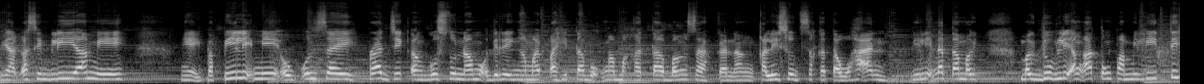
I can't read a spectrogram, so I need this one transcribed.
Nga kasimbliya mi nga ipapili mi og unsay project ang gusto namo diri nga mapahitabo nga makatabang sa kanang kalisod sa katawhan dili na ta mag magdubli ang atong pamiliti.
